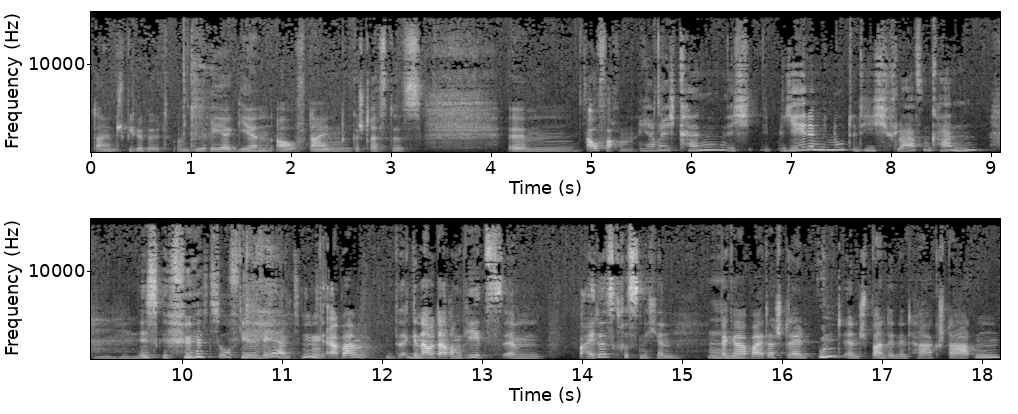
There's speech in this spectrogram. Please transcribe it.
dein Spiegelbild und die reagieren auf dein gestresstes ähm, Aufwachen. Ja, aber ich kann, ich, jede Minute, die ich schlafen kann, ist gefühlt so viel wert. Hm, aber genau darum geht's. Ähm, beides kriegst nicht hin. Wecker weiterstellen und entspannt in den Tag starten.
